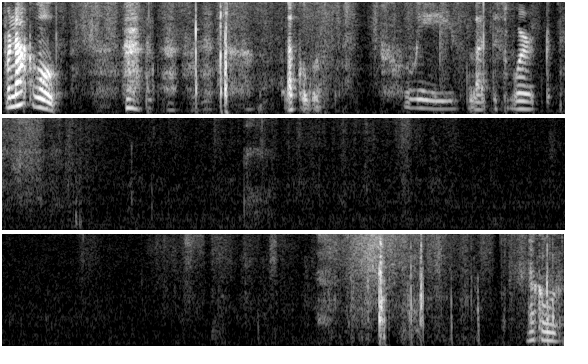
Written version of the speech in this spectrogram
for Knuckles. Knuckles, please let this work. Knuckles.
